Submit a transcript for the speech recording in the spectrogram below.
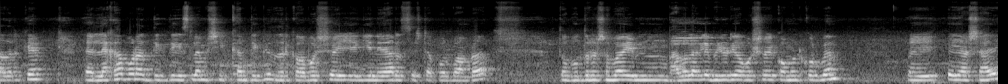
তাদেরকে লেখাপড়ার দিক দিয়ে, ইসলামী শিক্ষার দিক দিয়ে তাদেরকে অবশ্যই এগিয়ে নেওয়ার চেষ্টা করব আমরা। তো বন্ধুরা সবাই ভালো লাগলে ভিডিওটি অবশ্যই কমেন্ট করবেন। এই এই আশায়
